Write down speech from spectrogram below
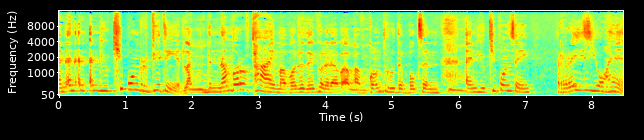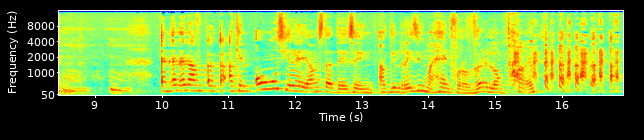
And, and, and, and you keep on repeating it. Like the mm. number of time I've, what do they call it? I've, I've mm. gone through the books and, and you keep on saying, raise your hand Mm. And, and, and I, I can almost hear a youngster there saying, I've been raising my hand for a very long time.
